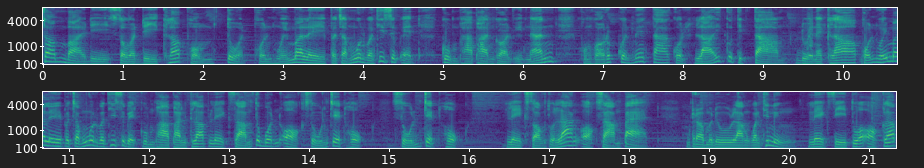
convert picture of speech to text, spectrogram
ซัมบายดี สวัสดีครับผม ตรวจผลหวยมาเลยประจำงวดวันที่ 11 กุมภาพันธ์ก่อนอื่นนั้น ผมขอรบกวนเมตตากดไลค์กดติดตาม ด้วยนะครับ ผลหวยมาเลยประจำงวดวันที่ 11 กุมภาพันธ์ครับเลข 3 ตัวบนออก 076 076 เลข 2 ตัวล่างออก 38 เรามาดูรางวัลที่ 1 เลข 4 ตัวออกครับ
